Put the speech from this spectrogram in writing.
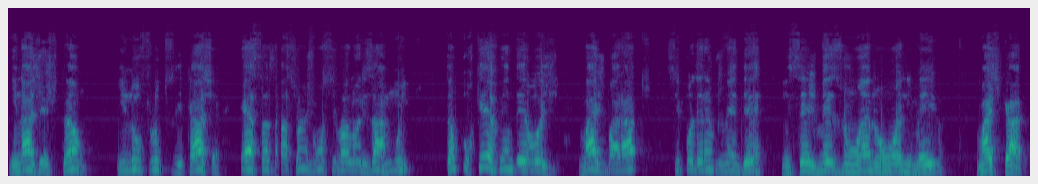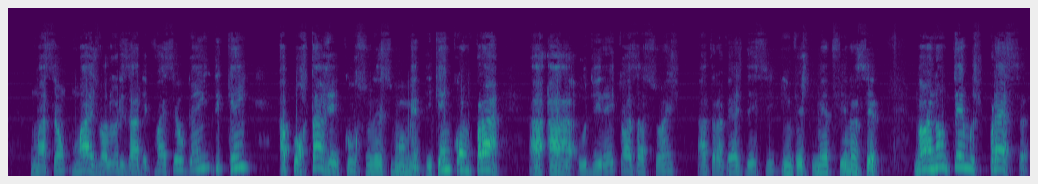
e na gestão e no fluxo de caixa, essas ações vão se valorizar muito. Então, por que vender hoje mais barato se poderemos vender em seis meses, um ano, um ano e meio mais caro? Uma ação mais valorizada, que vai ser o ganho de quem aportar recurso nesse momento, de quem comprar a, a, o direito às ações através desse investimento financeiro. Nós não temos pressa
